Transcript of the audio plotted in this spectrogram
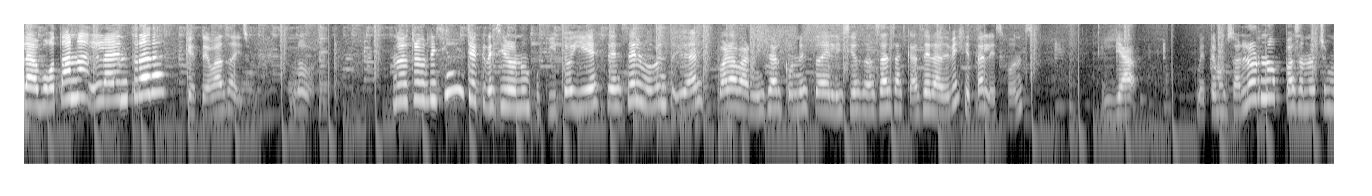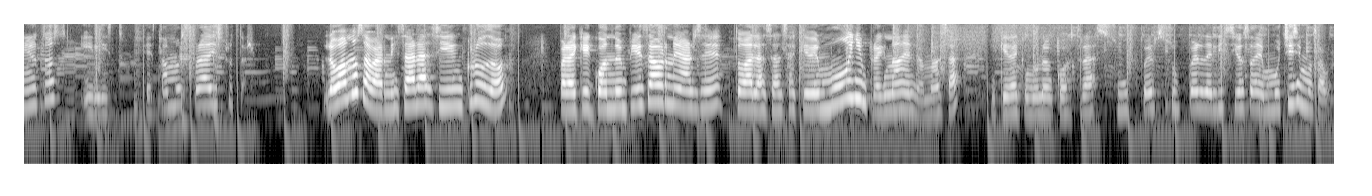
la botana, la entrada que te vas a disfrutar. Nuestros grisinis ya crecieron un poquito y este es el momento ideal para barnizar con esta deliciosa salsa casera de vegetales Hons. Y ya metemos al horno, pasan 8 minutos y listo, estamos para disfrutar. Lo vamos a barnizar así en crudo para que cuando empiece a hornearse toda la salsa quede muy impregnada en la masa y quede como una costra súper, súper deliciosa de muchísimo sabor.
